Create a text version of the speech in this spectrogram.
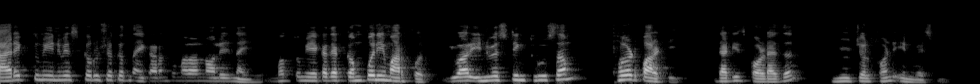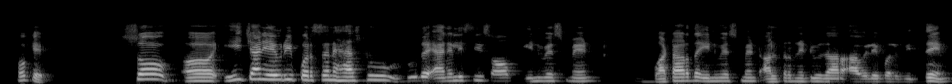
डायरेक्ट तुम्ही इन्व्हेस्ट करू शकत नाही कारण तुम्हाला नॉलेज नाही मग तुम्ही एखाद्या कंपनी मार्फत you are investing through some third party that is called as a mutual fund investment okay सो each and every person has to do the analysis of investment what are the investment alternatives are available with them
